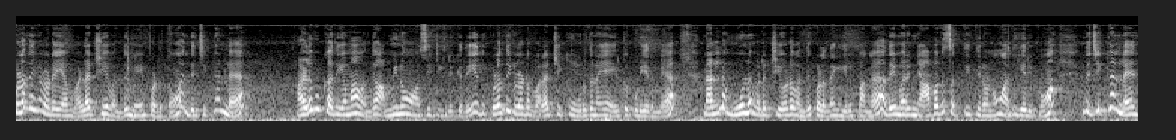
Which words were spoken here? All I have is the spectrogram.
குழந்தைகளுடைய வளர்ச்சியை வந்து மேம்படுத்தும். இந்த சிக்கனில் அளவுக்கு அதிகமாக வந்து அமினோ ஆசிட் இருக்குது. இது குழந்தைகளோட வளர்ச்சிக்கு உறுதுணையாக இருக்கக்கூடியதுங்க. நல்ல மூல வளர்ச்சியோடு வந்து குழந்தைங்க இருப்பாங்க. அதே மாதிரி ஞாபக சக்தி திறனும் அதிகரிக்கும். இந்த சிக்கனில்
